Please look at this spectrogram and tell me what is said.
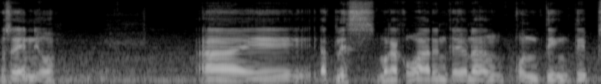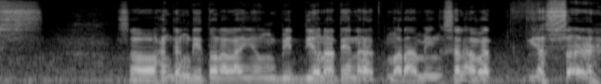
ko sa inyo ay at least makakuha rin kayo ng konting tips. So hanggang dito na lang yung video natin at maraming salamat. Yes sir!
